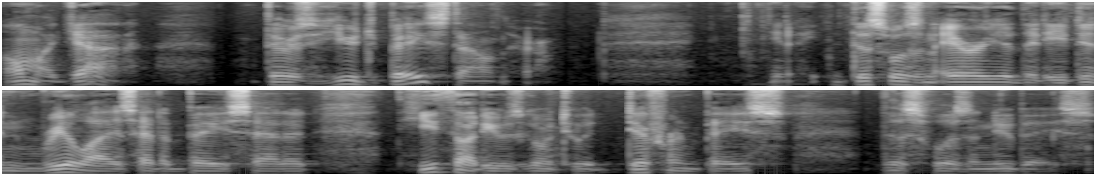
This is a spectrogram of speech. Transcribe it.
"Oh my God, there's a huge base down there." You know, this was an area that he didn't realize had a base at it. He thought he was going to a different base. This was a new base.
